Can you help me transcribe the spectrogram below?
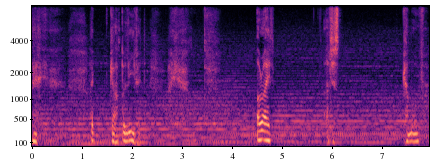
I, I can't believe it. All right. I'll just come over.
